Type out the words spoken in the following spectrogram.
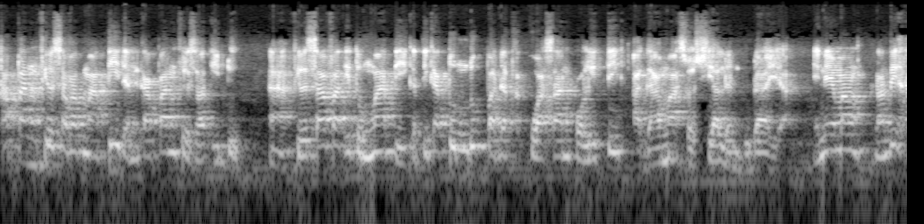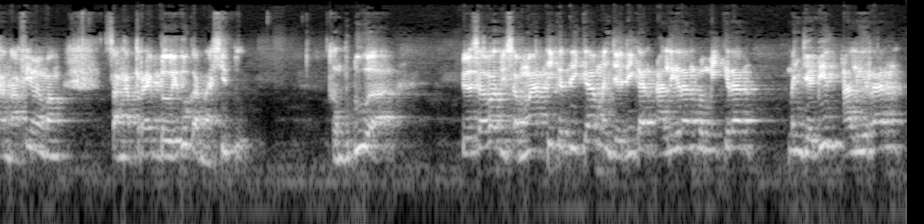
kapan filsafat mati dan kapan filsafat hidup? Nah, filsafat itu mati ketika tunduk pada kekuasaan politik, agama, sosial, dan budaya. Ini memang nanti Hanafi memang sangat rebel itu karena situ. Kedua, filsafat bisa mati ketika menjadikan aliran pemikiran menjadi aliran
